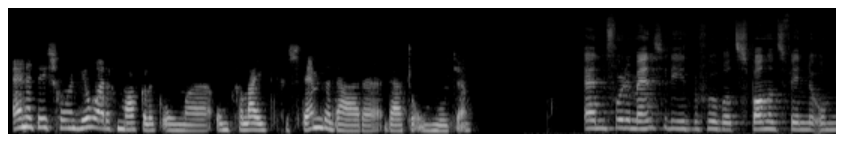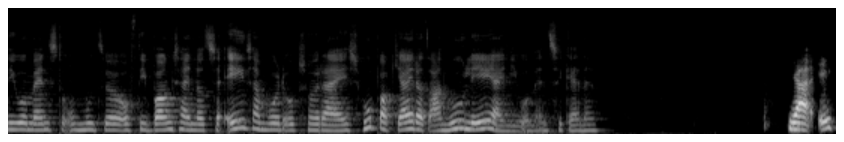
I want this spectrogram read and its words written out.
En het is gewoon heel erg makkelijk om, uh, om gelijkgestemden daar, daar te ontmoeten. En voor de mensen die het bijvoorbeeld spannend vinden om nieuwe mensen te ontmoeten, of die bang zijn dat ze eenzaam worden op zo'n reis, hoe pak jij dat aan? Hoe leer jij nieuwe mensen kennen? Ja, ik,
